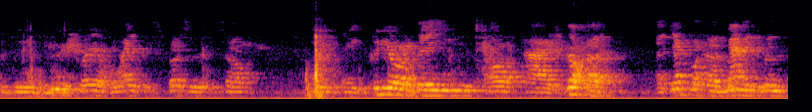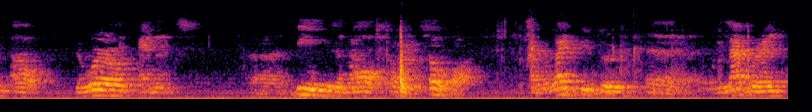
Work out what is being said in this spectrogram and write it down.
between the Jewish way of life expresses itself in a preordained or ashgacha, a getlacha management of the world and its uh, beings and all so on and so forth. I would like you to uh, elaborate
